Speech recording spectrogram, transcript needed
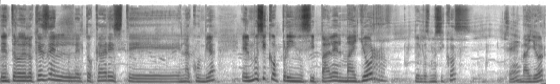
Dentro de lo que es el, el tocar este en la cumbia, el músico principal, el mayor de los músicos, ¿Sí? el mayor,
